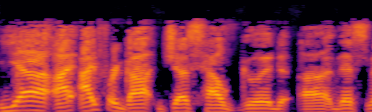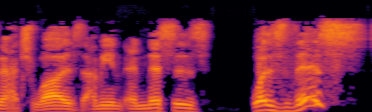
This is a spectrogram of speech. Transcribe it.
Yeah, I, I forgot just how good uh, this match was. I mean, and this is was this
